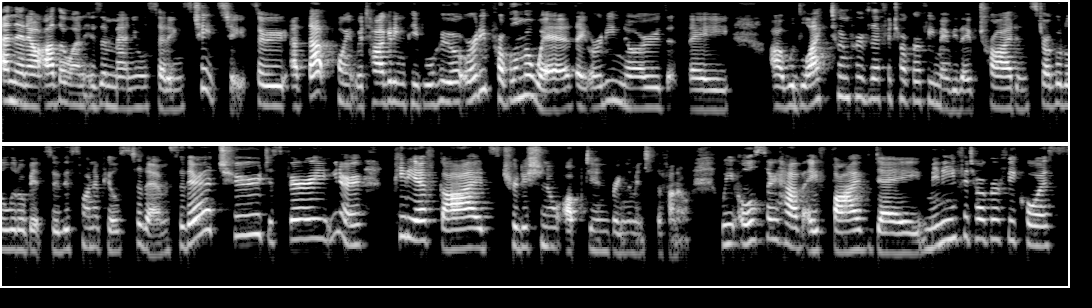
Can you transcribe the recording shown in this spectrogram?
And then our other one is a manual settings cheat sheet. So at that point, we're targeting people who are already problem aware. They already know that they uh, would like to improve their photography. Maybe they've tried and struggled a little bit. So this one appeals to them. So there are two just very, you know, PDF guides, traditional opt in, bring them into the funnel. We also have a five day mini photography course,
